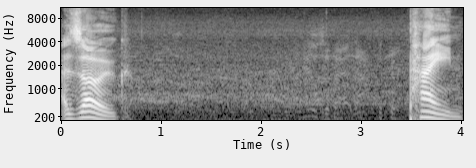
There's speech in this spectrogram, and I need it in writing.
Azog. The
